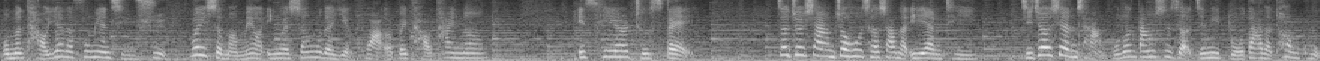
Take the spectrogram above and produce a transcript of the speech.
我们讨厌的负面情绪为什么没有因为生物的演化而被淘汰呢？It's here to stay。这就像救护车上的 EMT，急救现场不论当事者经历多大的痛苦，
